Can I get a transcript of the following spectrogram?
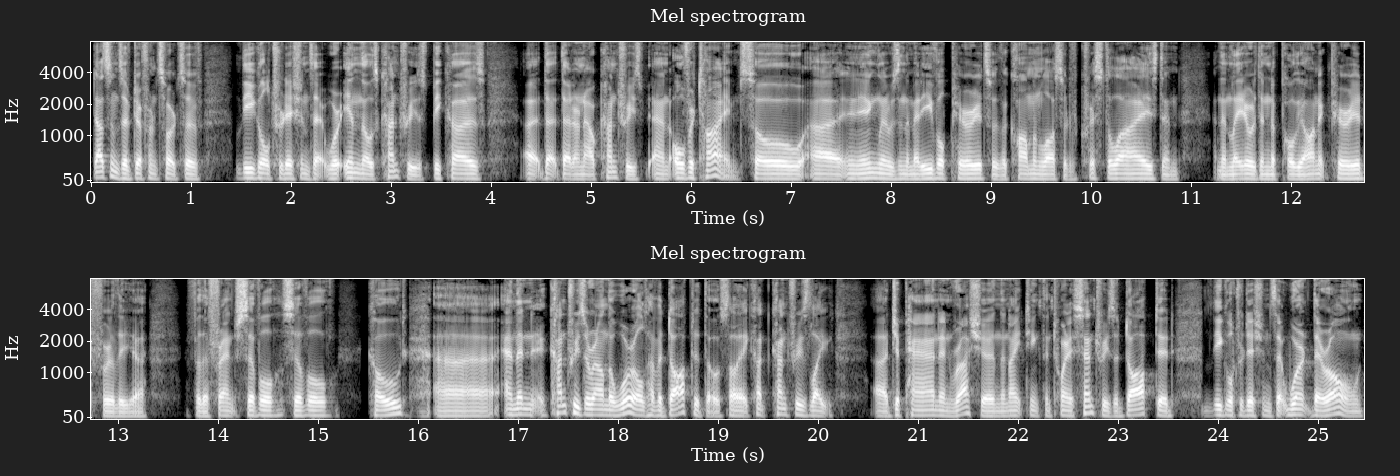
dozens of different sorts of legal traditions that were in those countries because. Uh, that, that are now countries and over time. So uh, in England, it was in the medieval period, so the common law sort of crystallized, and and then later with the Napoleonic period for the uh, for the French civil civil code, uh, and then countries around the world have adopted those. So like countries like uh, Japan and Russia in the 19th and 20th centuries adopted legal traditions that weren't their own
